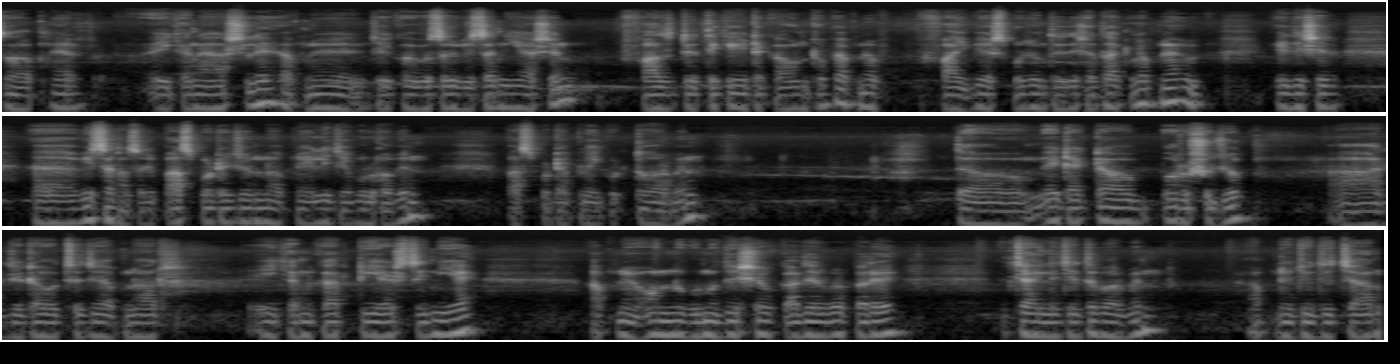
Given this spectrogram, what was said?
সো আপনার এইখানে আসলে আপনি যে কয় বছরের ভিসা নিয়ে আসেন ফার্স্ট ডে থেকে এটা কাউন্ট হবে আপনার ফাইভ ইয়ার্স পর্যন্ত এদেশে থাকলে আপনি এই দেশের ভিসা না সরি পাসপোর্টের জন্য আপনি এলিজিবল হবেন পাসপোর্ট অ্যাপ্লাই করতে পারবেন। তো এটা একটা বড় সুযোগ। আর যেটা হচ্ছে যে আপনার এইখানকার টিআরসি নিয়ে আপনি অন্য কোনো দেশেও কাজের ব্যাপারে চাইলে যেতে পারবেন। আপনি যদি চান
